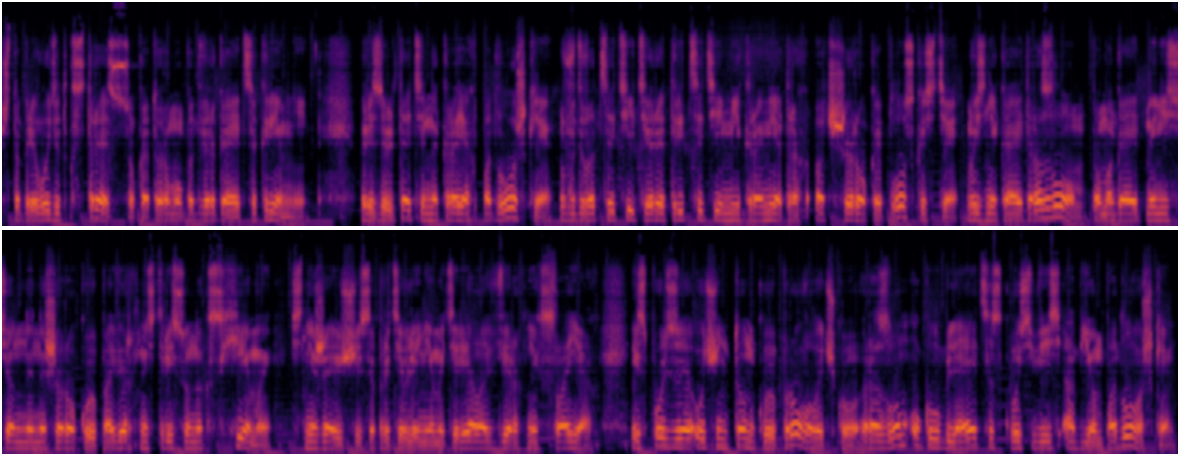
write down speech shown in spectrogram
что приводит к стрессу, которому подвергается кремний. В результате на краях подложки в 20-30 микрометрах от широкой плоскости возникает разлом, помогает нанесенный на широкую поверхность рисунок схемы, снижающий сопротивление материала в верхних слоях. Используя очень тонкую проволочку, разлом углубляется сквозь весь объем подложки.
